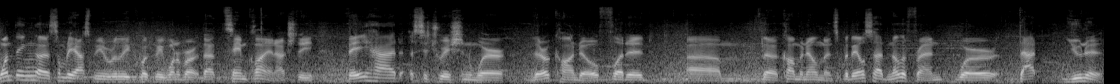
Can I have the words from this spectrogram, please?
one thing uh, somebody asked me really quickly, one of our that same client actually, they had a situation where their condo flooded um, the common elements, but they also had another friend where that unit,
